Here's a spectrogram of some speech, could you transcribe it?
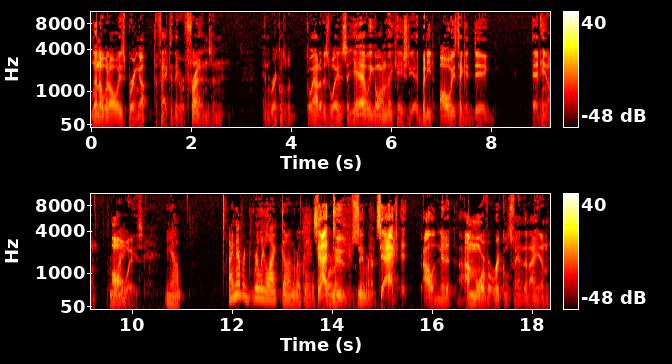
Leno would always bring up the fact that they were friends, and and Rickles would go out of his way to say, "Yeah, we go on vacation together," but he'd always take a dig at him, Right. always. Yeah, I never really liked Don Rickles. See, I do. See, humor. see I I'll admit it. I'm more of a Rickles fan than I am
